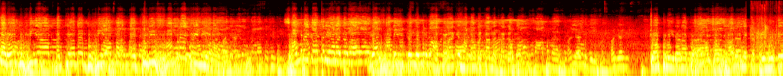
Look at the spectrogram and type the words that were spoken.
ਘਰੋਂ ਦੁਖੀ ਆ ਬੱਚਿਆਂ ਤੋਂ ਦੁਖੀ ਆ ਪਰ ਐਕਚੁਅਲੀ ਸਾਹਮਣੇ ਕੋਈ ਨਹੀਂ ਆਉਣਾ ਚਾਹੀਦਾ। ਸਾਹਮਣੇ ਕਾਹਤੇ ਨਹੀਂ ਆਉਣਾ ਚਾਹੁੰਦਾ? ਯਾਰ, ਸਾਡੀ ਇੱਜ਼ਤ ਦੇ ਪ੍ਰਭਾਵ ਪੈਣਾ ਕਿ ਸਾਡਾ ਬੱਚਾ ਨਸ਼ਾ ਕਰਦਾ। ਸਾਫ਼ ਲੈ ਸਕੀਏ ਔਰ ਚੁੱਪ ਨਹੀਂ ਰਹਿਣਾ ਪੈਣਾ ਆਪਾਂ ਸਾਰਿਆਂ ਨੇ ਇਕੱਠੇ ਹੋ ਕੇ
